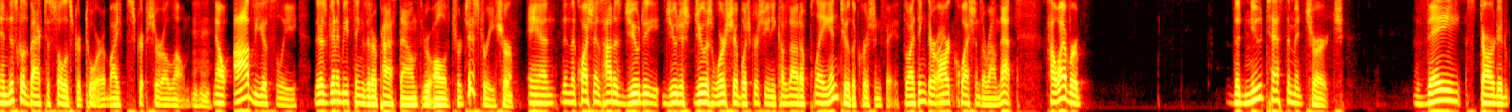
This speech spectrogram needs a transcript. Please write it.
And this goes back to sola scriptura, by scripture alone. Mm-hmm. Now, obviously, there's going to be things that are passed down through all of church history. Sure. And then the question is, how does Judy, Judas, Jewish worship, which Christianity comes out of, play into the Christian faith? So I think there are questions around that. However, the New Testament church, they started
